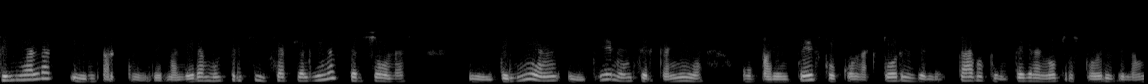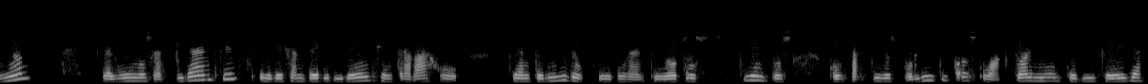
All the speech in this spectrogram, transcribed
señala de manera muy precisa que algunas personas tenían y tienen cercanía o parentesco con actores del Estado que integran otros poderes de la Unión, que algunos aspirantes eh, dejan ver evidencia en trabajo que han tenido eh, durante otros tiempos con partidos políticos o actualmente, dice ella,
